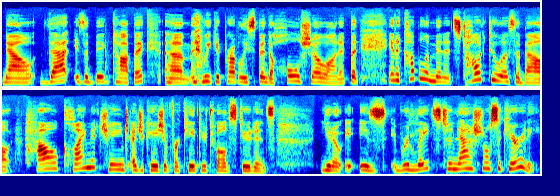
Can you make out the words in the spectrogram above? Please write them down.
Now, that is a big topic. Um, we could probably spend a whole show on it. But in a couple of minutes, talk to us about how climate change education for K through 12 students you know, is relates to national security.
